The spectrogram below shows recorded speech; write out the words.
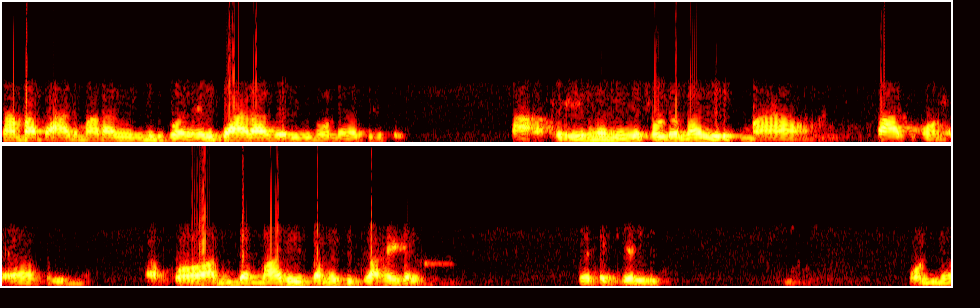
நான் பார்த்து ஆடு மாடாவே இருந்துட்டு போறேன். எதுக்கு ஆறாவது அறிவுன்னு ஒண்ணு வச்சுக்கிட்டு? அப்படின்னு நீங்க சொல்ற மாதிரி இருக்குமா? பார்த்துக்கோங்க அப்படின்னு. அப்போ அந்த மாதிரி தமிழ்ச்சி வகைகள் கேட்ட கேள்வி. ஒண்ணு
